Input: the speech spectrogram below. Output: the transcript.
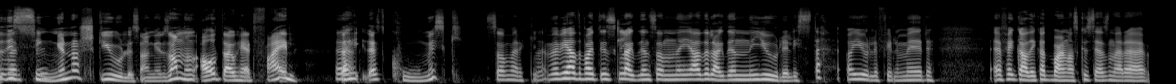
Så de synger norske julesanger og sånn, men alt er jo helt feil. Det er, det er komisk. Så merkelig. Men vi hadde faktisk lagd en sånn Jeg hadde lagd en juleliste av julefilmer. For jeg gadd ikke at barna skulle se sånne der,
